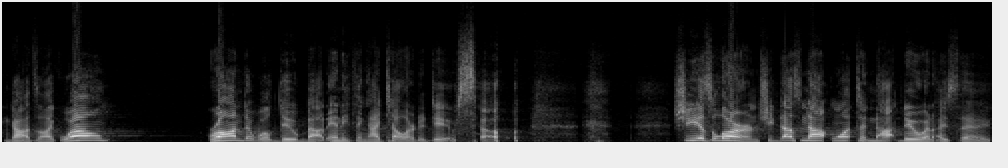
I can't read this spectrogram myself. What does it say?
And God's like, Well, Rhonda will do about anything I tell her to do. So she has learned. She does not want to not do what I say.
